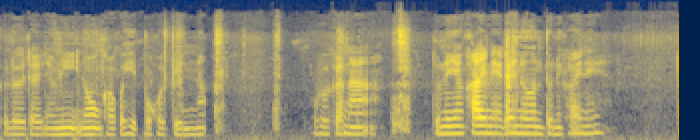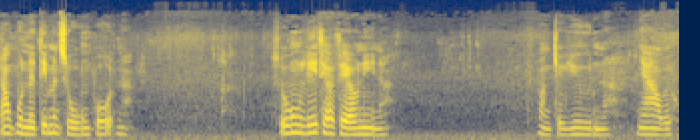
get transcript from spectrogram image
ก็เลยได้แนวนี้น้องเขาก็เห็ดบ่ค่อยเป็นนะบ่คือกันนะตัวนี้ยังไข่แน่ได้เนินตัวนี้ไข่แน่ทางปุ่นเน่ะที่มันสูงโพดนะสูงลีแถวแถวๆนี้นะหวังจ้ายืนนะยาวไปโค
